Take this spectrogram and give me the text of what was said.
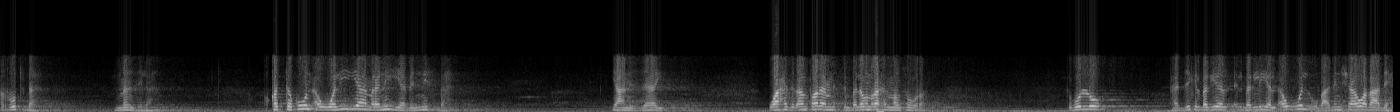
الرتبة المنزلة. وقد تكون أولية مكانية بالنسبة يعني إزاي؟ واحد الآن طالع من السنبلون رايح المنصورة. تقول له هديك البجلية, البجلية الأول وبعدين شاوة بعدها.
